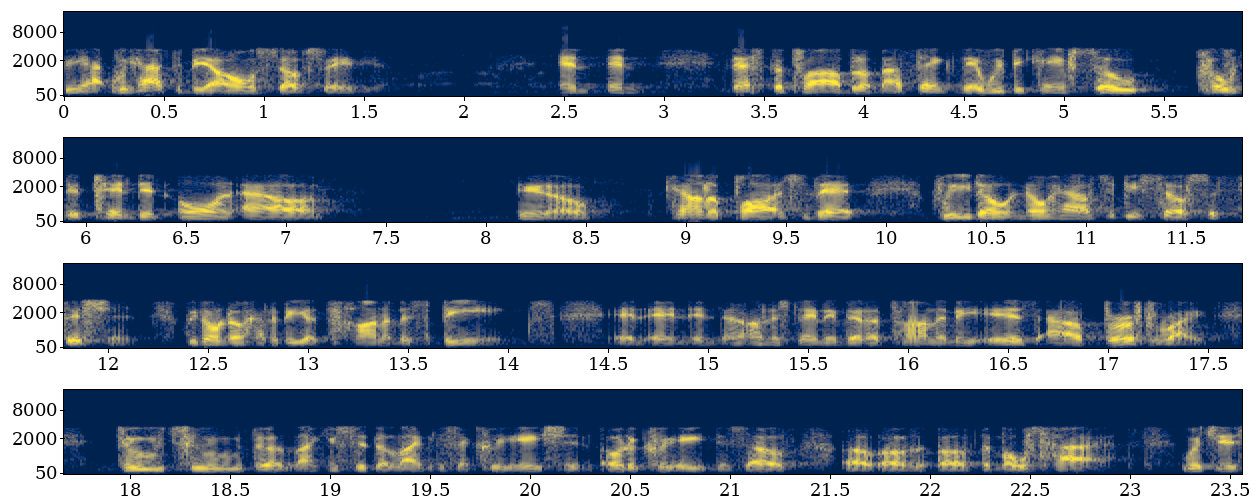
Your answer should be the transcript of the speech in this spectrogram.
We ha- we have to be our own self savior, and and that's the problem. I think that we became so codependent on our, you know, counterparts that we don't know how to be self sufficient. We don't know how to be autonomous beings, and, and and understanding that autonomy is our birthright due to the like you said the likeness and creation or the createness of of of, of the Most High, which is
